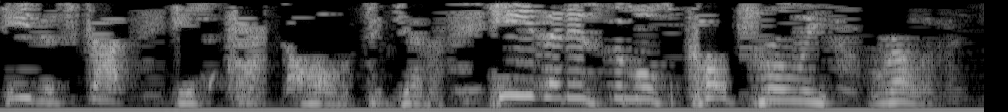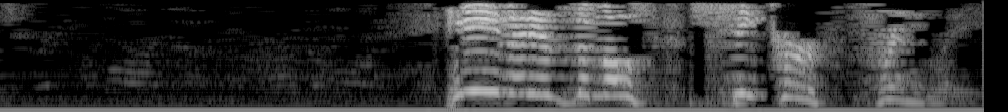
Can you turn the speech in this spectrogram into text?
He that's got his act all together. He that is the most culturally relevant. He that is the most seeker friendly.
